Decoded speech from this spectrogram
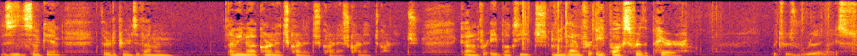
this is the second, third appearance of Venom. I mean, uh, Carnage, Carnage, Carnage, Carnage, Carnage. Got them for eight bucks each. I mean, got them for eight bucks for the pair, which was really nice.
